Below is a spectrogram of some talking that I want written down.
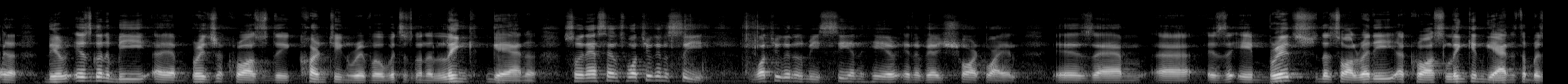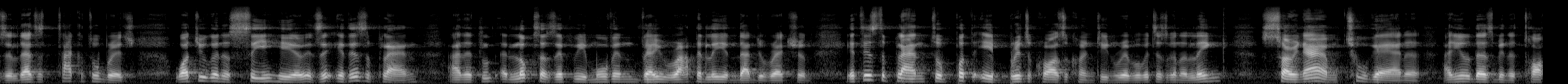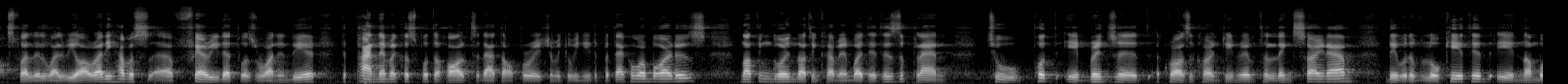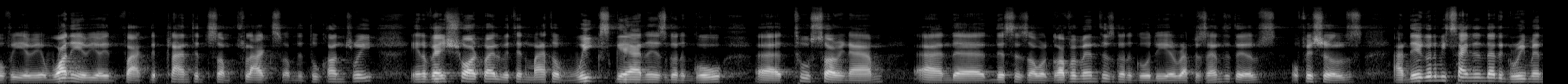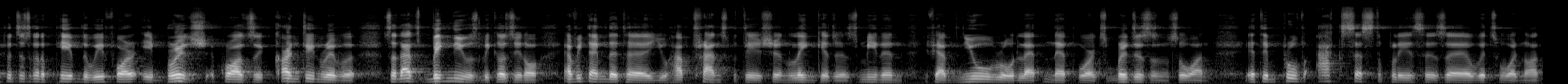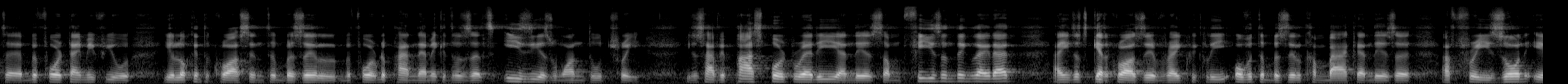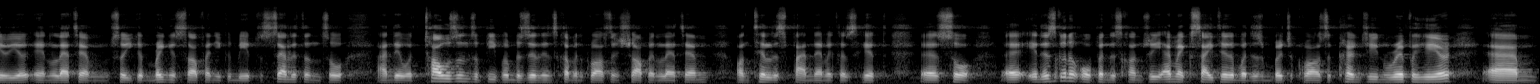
uh, there is going to be a bridge across the Corentyne River, which is going to link Guyana. So, in essence, what you're going to see, what you're going to be seeing here in a very short while, is um, uh, is a bridge that's already across linking Guyana to Brazil. That's a Takatu Bridge. What you're going to see here is it is a plan and it, it looks as if we're moving very rapidly in that direction. It is the plan to put a bridge across the Corentyne River, which is going to link Suriname to Guyana. And you know, there's been a talks for a little while. We already have a, a ferry that was running there. The pandemic has put a halt to that operation because we need to protect our borders. Nothing going, nothing coming. But it is the plan to put a bridge across the Corentyne River to link Suriname. They would have located a number of areas. One area, in fact, they planted some flags of the two countries. In a very short while, within a matter of weeks, Guyana is going to go uh, to Suriname and uh, this is our government is going to go there, representatives officials and they're going to be signing that agreement which is going to pave the way for a bridge across the Corentyne River. So that's big news because you know every time that uh, you have transportation linkages meaning if you have new road networks bridges and so on it improves access to places uh, which were not uh, before time. If you you're looking to cross into Brazil before the pandemic it was as easy as one two three you just have your passport ready, and there's some fees and things like that, and you just get across there very quickly over to Brazil, come back, and there's a, a free zone area in Lethem, so you can bring yourself and you can be able to sell it, and so and there were thousands of people, Brazilians, coming across and shop in Lethem until this pandemic has hit. Uh, so uh, it is going to open this country. I'm excited about this bridge across the Corentyne River here. Um,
